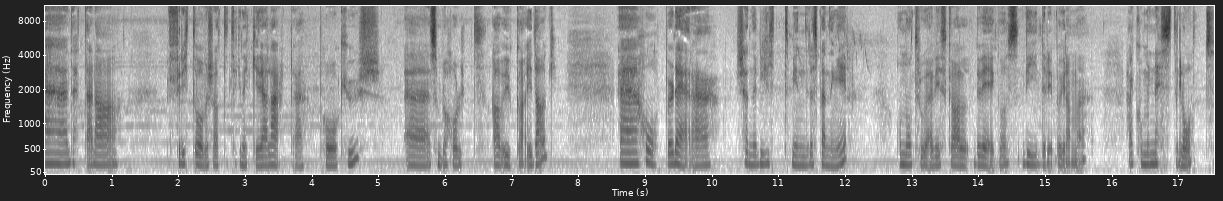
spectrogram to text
Eh, dette er da fritt oversatte teknikker jeg lærte på kurs eh, som ble holdt av uka i dag. Jeg håper dere kjenner litt mindre spenninger. Og nå tror jeg vi skal bevege oss videre i programmet. Her kommer neste låt.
